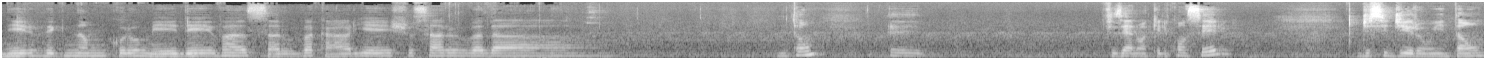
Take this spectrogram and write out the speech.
Nirvignam Kurumedeva Sarvakaryeshu Sarvada. Então, é, fizeram aquele conselho, decidiram então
